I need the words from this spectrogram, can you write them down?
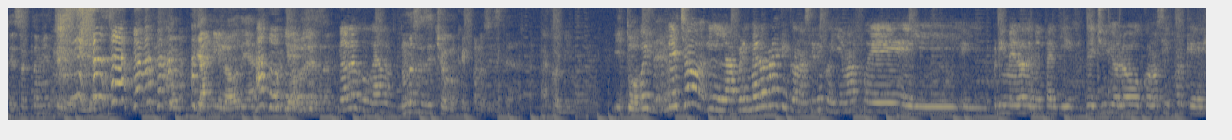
Exactamente. Dani lo odia, porque No lo he jugado. no nos has dicho con qué conociste a... a Kojima. ¿Y tu Pues opinión? de hecho, la primera obra que conocí de Kojima fue el, el primero de Metal Gear. De hecho, yo lo conocí porque,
